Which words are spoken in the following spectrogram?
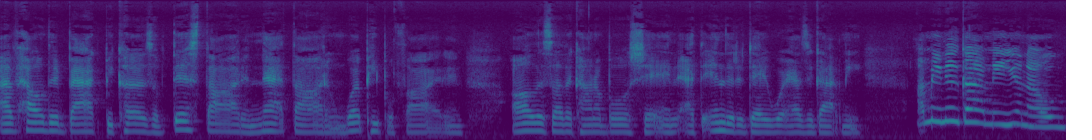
I've held it back because of this thought and that thought and what people thought and all this other kind of bullshit. And at the end of the day, where has it got me? I mean, it got me, you know,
